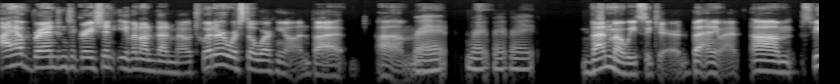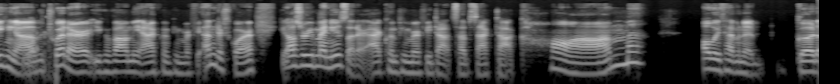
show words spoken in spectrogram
i have brand integration even on venmo. Twitter we're still working on but um right, right, right, right. venmo we secured. But anyway um speaking of Work. twitter you can follow me at quinn p murphy underscore. You can also read my newsletter at quinnpmurphy.substack.com always having a good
